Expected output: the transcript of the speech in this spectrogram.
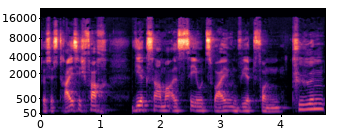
Das ist 30-fach wirksamer als CO2 und wird von Kühen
